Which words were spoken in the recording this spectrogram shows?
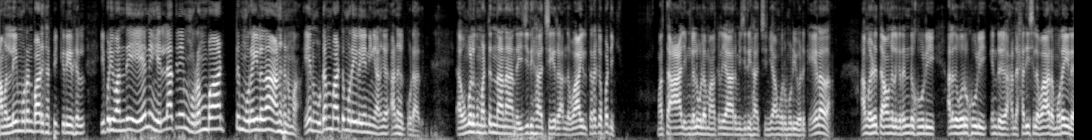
அவன்லையும் முரண்பாடு கற்பிக்கிறீர்கள். இப்படி வந்து ஏன் நீங்கள் எல்லாத்திலையும் முரண்பாட்டு முறையில் தான் அணுகணுமா? ஏன் உடன்பாட்டு முறையில் ஏன் நீங்கள் அணுக அணுகக்கூடாது? உங்களுக்கு மட்டும்தானா அந்த இஜிதிஹாத் அந்த வாயில் திறக்கப்பட்டு மற்ற ஆலிம்கள் உலமாக்கள் யாரும் இஜிதிஹாத் செஞ்சு அவங்க ஒரு முடிவு எடுக்க இயலாதான் அவங்க எடுத்து அவங்களுக்கு ரெண்டு கூலி அல்லது ஒரு கூலி என்று அந்த ஹரிசில் வார முறையில்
